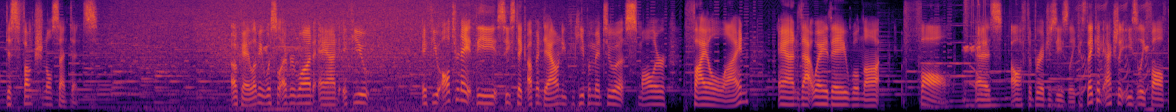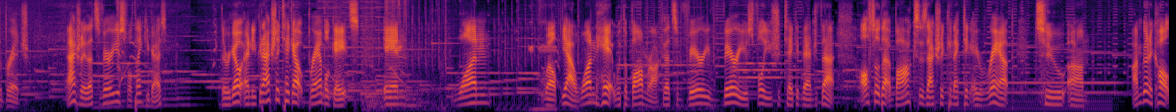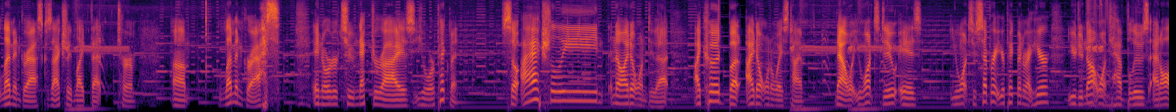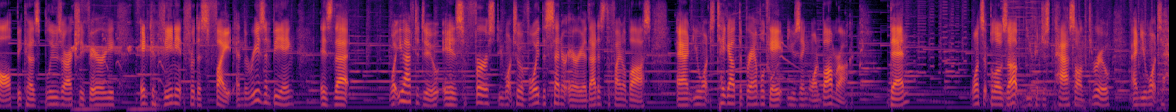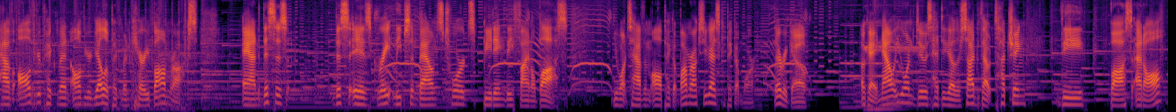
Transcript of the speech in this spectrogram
dysfunctional sentence. Okay, let me whistle everyone, and if you if you alternate the C-stick up and down, you can keep them into a smaller file line, and that way they will not fall as off the bridge as easily, because they can actually easily fall off the bridge. Actually, that's very useful. Thank you, guys. There we go, and you can actually take out bramble gates in one, well, yeah, one hit with a bomb rock. That's very, very useful. You should take advantage of that. Also, that box is actually connecting a ramp to, um, I'm going to call it lemongrass, because I actually like that term. Um, lemongrass in order to nectarize your Pikmin. So I actually, no, I don't want to do that. I could, but I don't want to waste time. Now, what you want to do is you want to separate your Pikmin right here. You do not want to have blues at all because blues are actually very inconvenient for this fight. And the reason being is that what you have to do is first you want to avoid the center area, that is the final boss, and you want to take out the Bramble Gate using one Bomb Rock. Then, once it blows up, you can just pass on through, and you want to have all of your Pikmin, all of your yellow Pikmin carry Bomb Rocks. And this is this is great leaps and bounds towards beating the final boss. You want to have them all pick up bomb rocks. You guys can pick up more. There we go. Okay, now what you want to do is head to the other side without touching the boss at all.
